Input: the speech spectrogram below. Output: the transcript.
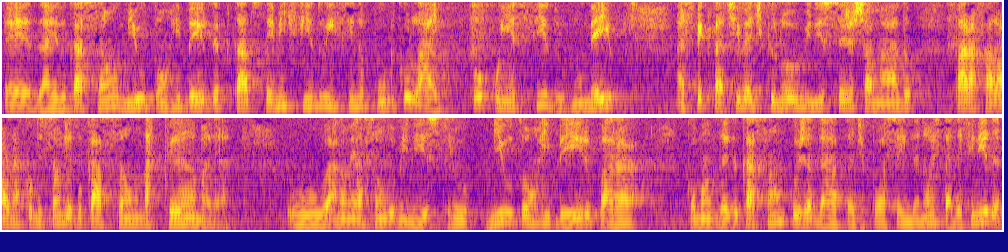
é, da Educação, Milton Ribeiro, deputados temem fim do ensino público laico. Pouco conhecido no meio, a expectativa é de que o novo ministro seja chamado para falar na Comissão de Educação da Câmara. O, a nomeação do ministro Milton Ribeiro para Comando da Educação, cuja data de posse ainda não está definida,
